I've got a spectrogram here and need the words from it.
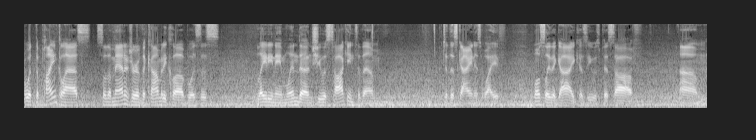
with the pint glass. So the manager of the comedy club was this lady named Linda, and she was talking to them, to this guy and his wife, mostly the guy because he was pissed off. Um,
